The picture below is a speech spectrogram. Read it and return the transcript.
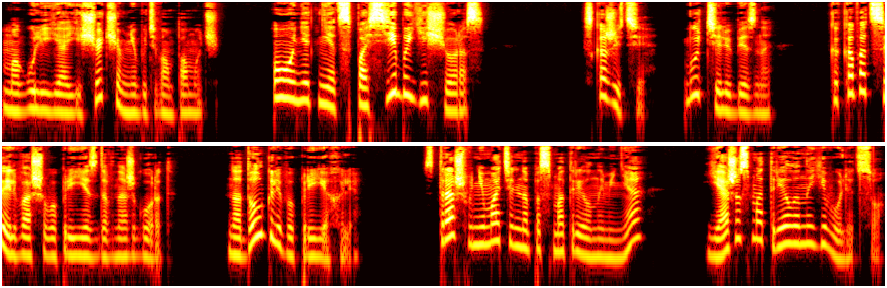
Могу ли я еще чем-нибудь вам помочь? О, нет-нет, спасибо еще раз. Скажите, будьте любезны, какова цель вашего приезда в наш город? Надолго ли вы приехали? Страж внимательно посмотрел на меня, я же смотрела на его лицо.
